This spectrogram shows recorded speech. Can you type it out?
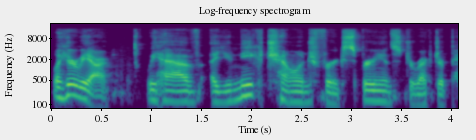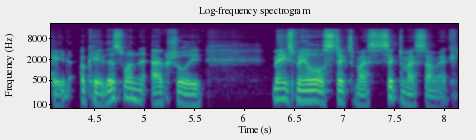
Well, here we are. We have a unique challenge for experienced director paid. Okay, this one actually makes me a little sick to my sick to my stomach.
